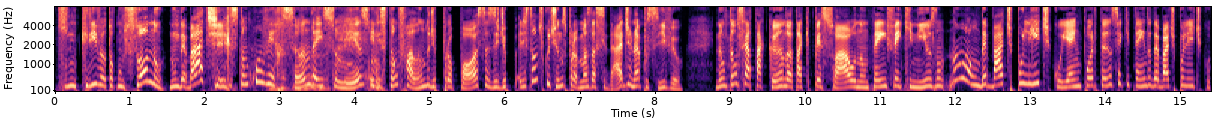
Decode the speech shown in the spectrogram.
Que incrível, eu tô com sono num debate. Eles estão conversando, é isso mesmo? Eles estão falando de propostas e de. Eles estão discutindo os problemas da cidade, não é possível. Não estão se atacando, ataque pessoal, não tem fake news. Não, não, é um debate político e a importância que tem do debate político.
